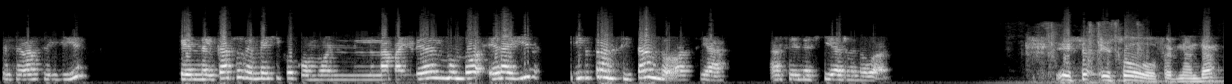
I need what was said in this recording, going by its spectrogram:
que se va a seguir en el caso de México, como en la mayoría del mundo, era ir, ir transitando hacia, hacia energías renovables. Eso, Fernanda,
